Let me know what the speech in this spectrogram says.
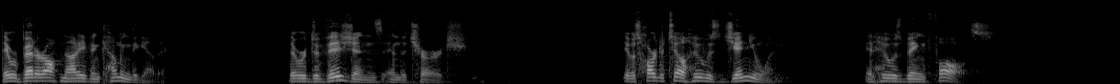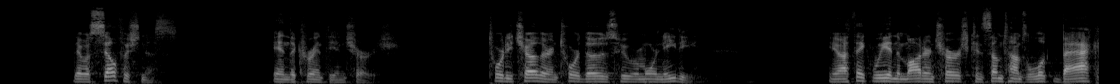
They were better off not even coming together. There were divisions in the church. It was hard to tell who was genuine and who was being false. There was selfishness in the Corinthian church toward each other and toward those who were more needy. You know, I think we in the modern church can sometimes look back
